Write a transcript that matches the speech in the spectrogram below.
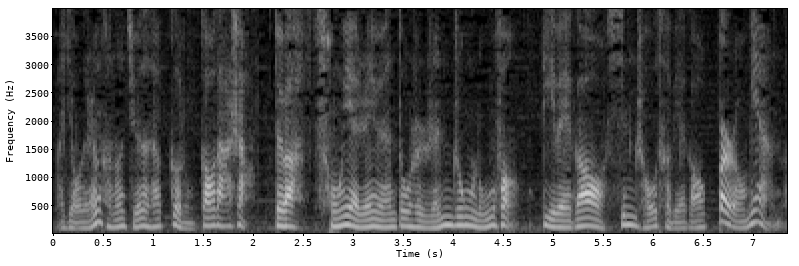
啊？有的人可能觉得它各种高大上，对吧？从业人员都是人中龙凤，地位高，薪酬特别高，倍儿有面子，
